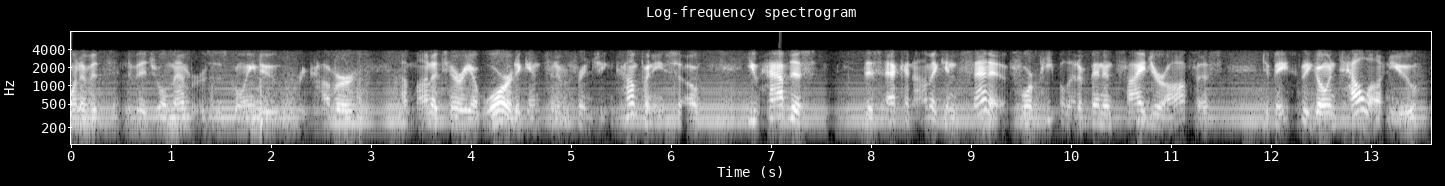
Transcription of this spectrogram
one of its individual members is going to recover a monetary award against an infringing company. So you have this this economic incentive for people that have been inside your office to basically go and tell on you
